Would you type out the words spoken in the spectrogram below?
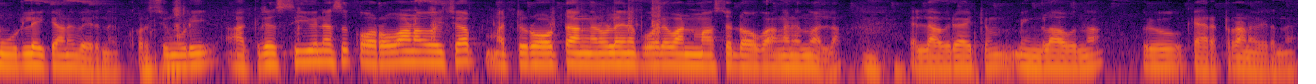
മൂഡിലേക്കാണ് വരുന്നത്. കുറച്ചും കൂടി അഗ്രസീവ്നെസ് കുറവാണോ ചോദിച്ചാൽ മറ്റു റോട്ട് അങ്ങനെയുള്ളതിനെ പോലെ വൺ മാസ്റ്റർ ഡോഗ് അങ്ങനെയൊന്നും അല്ല. എല്ലാവരുമായിട്ടും മിങ്കിളാവുന്ന ഒരു ക്യാരക്ടറാണ് വരുന്നത്.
